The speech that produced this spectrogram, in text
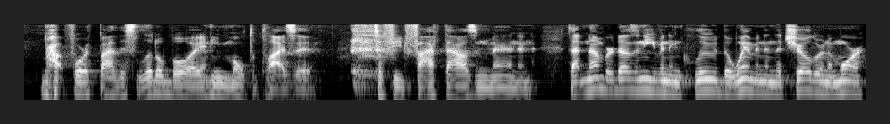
brought forth by this little boy, and he multiplies it to feed 5,000 men. And that number doesn't even include the women and the children. A more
